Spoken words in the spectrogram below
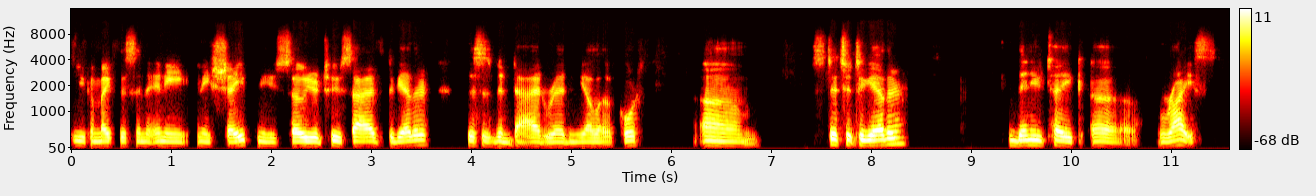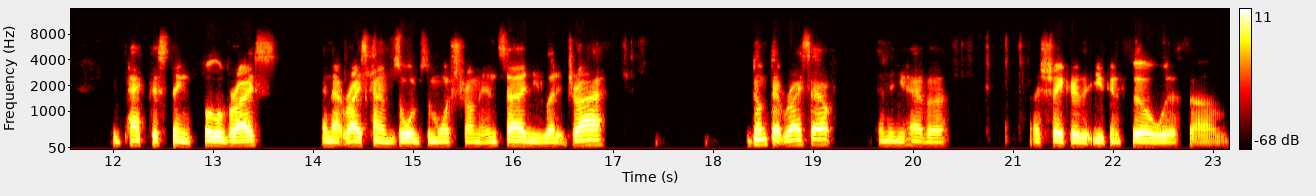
you can make this in any any shape. And you sew your two sides together. This has been dyed red and yellow, of course. Um, stitch it together. Then you take uh, rice and pack this thing full of rice, and that rice kind of absorbs the moisture on the inside, and you let it dry dump that rice out, and then you have a, a shaker that you can fill with um,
